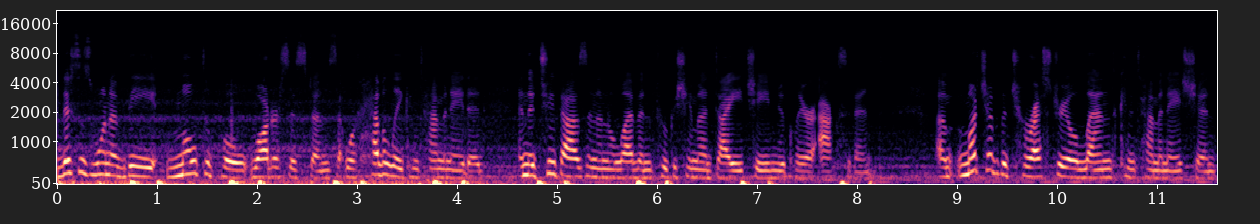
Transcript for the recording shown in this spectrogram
Uh, this is one of the multiple water systems that were heavily contaminated in the 2011 Fukushima Daiichi nuclear accident. Um, much of the terrestrial land contamination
